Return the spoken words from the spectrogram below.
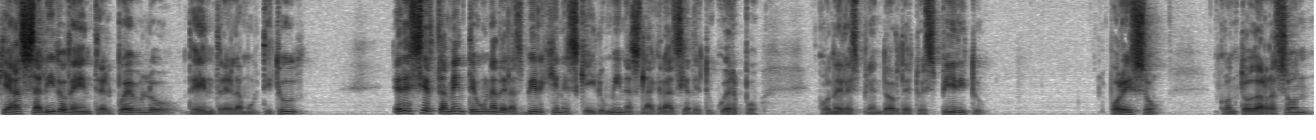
que has salido de entre el pueblo, de entre la multitud, eres ciertamente una de las vírgenes que iluminas la gracia de tu cuerpo con el esplendor de tu espíritu. Por eso, con toda razón,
